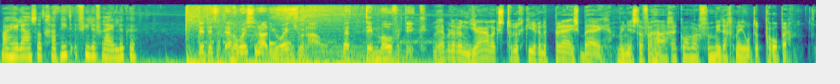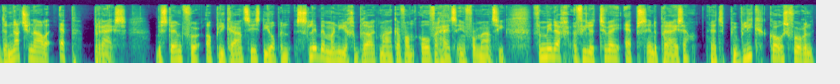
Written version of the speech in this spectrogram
Maar helaas, dat gaat niet filevrij lukken. Dit is het NOS Radio 1-journaal met Tim Overdijk. We hebben er een jaarlijks terugkerende prijs bij. Minister Verhagen kwam er vanmiddag mee op de proppen. De Nationale App-prijs. Bestemd voor applicaties die op een slimme manier gebruik maken van overheidsinformatie. Vanmiddag vielen twee apps in de prijzen. Het publiek koos voor een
